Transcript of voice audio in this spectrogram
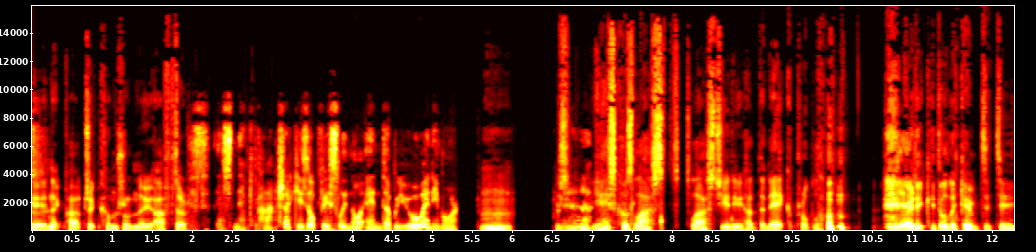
uh, Nick Patrick comes running out after. It's, it's Nick Patrick. He's obviously not NWO anymore. Mm. Yeah. Yes, because last last year he had the neck problem. Yeah. where he could only count to two.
